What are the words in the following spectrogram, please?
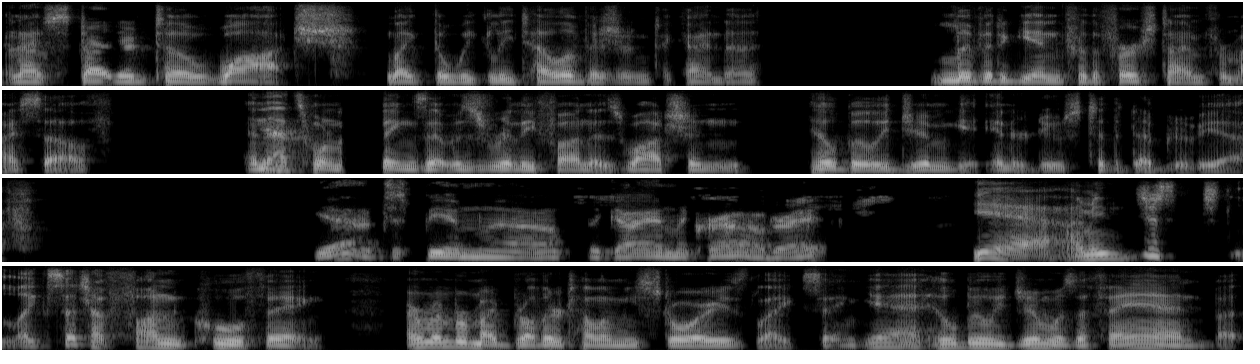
and i started to watch like the weekly television to kind of live it again for the first time for myself and yeah. that's one of the things that was really fun is watching hillbilly jim get introduced to the wwf yeah just being uh, the guy in the crowd right yeah, I mean, just like such a fun, cool thing. I remember my brother telling me stories like saying, "Yeah, Hillbilly Jim was a fan," but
